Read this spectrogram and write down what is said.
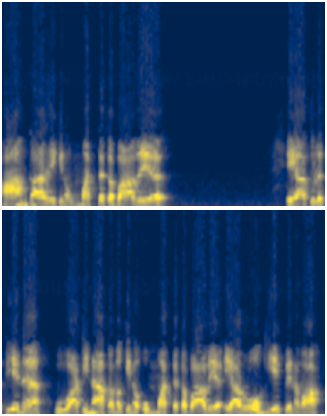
ආංකාරය කියන උම්මත්තක භාවය. එයා තුළ තියෙන වටිනාකම කියන උම්මත්තක භාවය. එයා රෝගියෙක් වෙනවා.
